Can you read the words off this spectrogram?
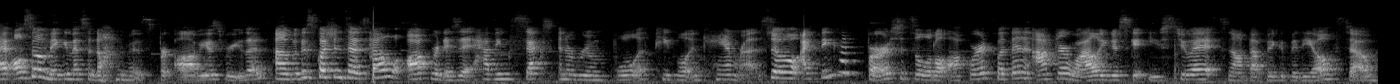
I also am making this anonymous for obvious reasons um, but this question says, how awkward is it having sex in a room full of people and cameras? So I think at first it's a little awkward, but then after a while you just get used to it. It's not that big of a deal. So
